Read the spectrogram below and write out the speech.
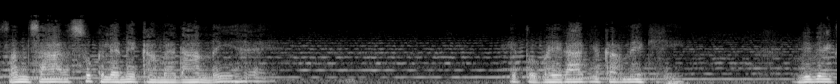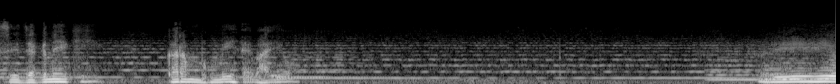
संसार सुख लेने का मैदान नहीं है। ये तो वैराग्य करने की, विवेक से जगने की कर्म भूमि है, भाइयों। Hey,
